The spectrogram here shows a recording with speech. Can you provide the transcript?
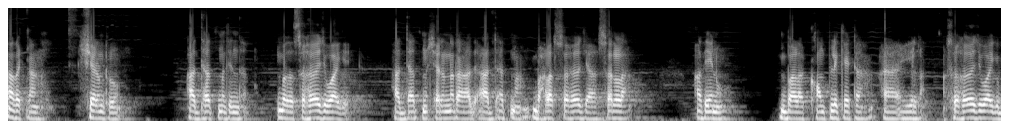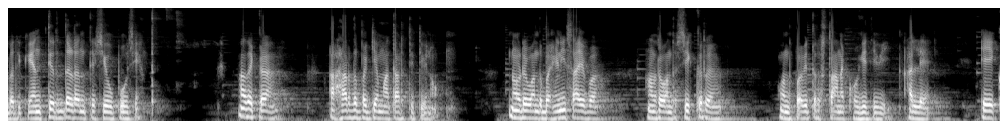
ಅದಕ್ಕೆ ಶರಣರು ಆಧ್ಯಾತ್ಮದಿಂದ ಬ ಸಹಜವಾಗಿ ಆಧ್ಯಾತ್ಮ ಶರಣರ ಆಧ್ಯಾತ್ಮ ಬಹಳ ಸಹಜ, ಸರಳ. ಅದೇನು? ಭಾಳ ಕಾಂಪ್ಲಿಕೇಟ ಇಲ್ಲ. ಸಹಜವಾಗಿ ಬದುಕು ಎಂತಿರ್ದಡಂತೆ ಶಿವ ಪೂಜೆ ಅಂತ. ಅದಕ್ಕೆ ಆಹಾರದ ಬಗ್ಗೆ ಮಾತಾಡ್ತಿದ್ವಿ ನಾವು. ನೋಡಿರಿ ಒಂದು ಬಹಿಣಿ ಸಾಹಿಬ, ಅಂದರೆ ಒಂದು ಸಿಖ್ರು ಒಂದು ಪವಿತ್ರ ಸ್ಥಾನಕ್ಕೆ ಹೋಗಿದ್ದೀವಿ. ಅಲ್ಲೇ ಏಕ್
